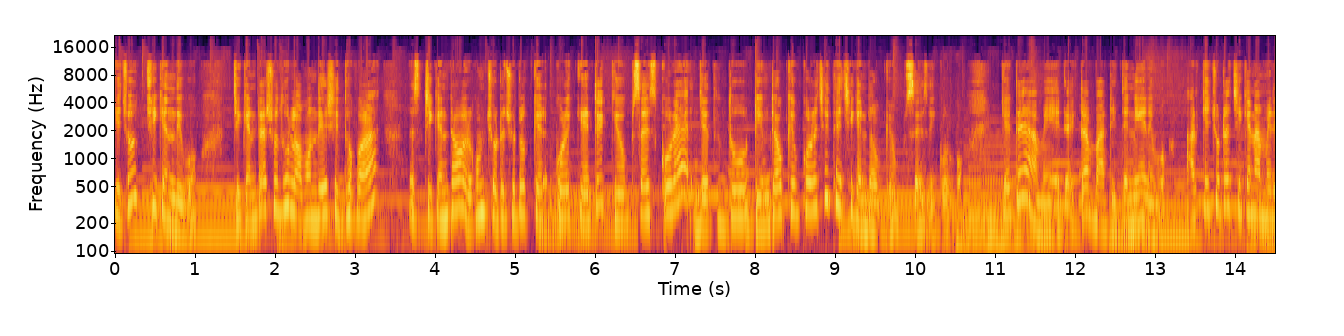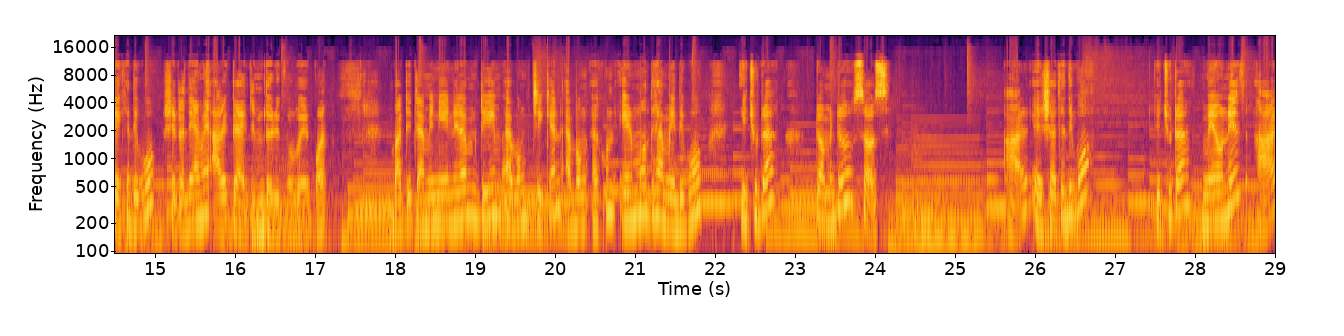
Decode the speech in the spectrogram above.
কিছু চিকেন দিব। চিকেনটা শুধু লবণ দিয়ে সিদ্ধ করা। চিকেনটাও এরকম ছোট ছোট করে কেটে কিউব সাইজ করে যেহেতু ডিমটাও কিউব করেছি, তাই চিকেনটাও কিউব সাইজই করব। কেটে আমি এটা একটা বাটিতে নিয়ে নেব। আর কিছুটা চিকেন আমি রেখে দেব, সেটা দিয়ে আমি আরেকটা আইটেম তৈরি করব এরপর। বাটিতে আমি নিয়ে নিলাম ডিম এবং চিকেন এবং এখন এর মধ্যে আমি দিব কিছুটা টমেটো সস আর এর সাথে দিব কিছুটা মেয়োনিজ আর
